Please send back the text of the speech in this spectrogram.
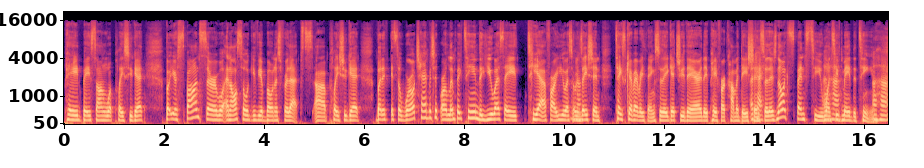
paid based on what place you get, but your sponsor will, and also will give you a bonus for that uh, place you get. But if it's a world championship or Olympic team, the USATF, our U.S. Uh-huh. organization, takes care of everything. So they get you there, they pay for accommodation. Okay. So there's no expense to you once Uh-huh. you've made the team. Uh-huh.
